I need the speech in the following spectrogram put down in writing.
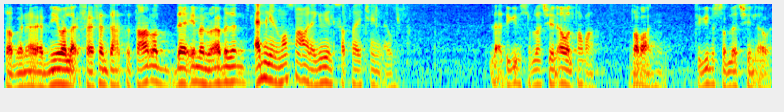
طب أنا أبنيه ولا فأنت هتتعرض دائما وابدا. أبني المصنع ولا أجيب ال supply chain الأول؟ لا تجيب ال supply chain الأول طبعا. طبعا يعني تجيب ال supply chain الأول.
